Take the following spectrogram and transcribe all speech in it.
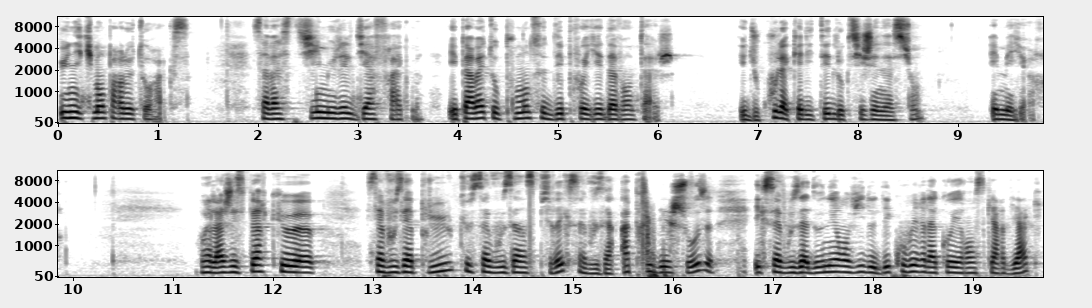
uniquement par le thorax. Ça va stimuler le diaphragme et permettre aux poumons de se déployer davantage et du coup la qualité de l'oxygénation est meilleure. Voilà, j'espère que euh, ça vous a plu, que ça vous a inspiré, que ça vous a appris des choses et que ça vous a donné envie de découvrir la cohérence cardiaque.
